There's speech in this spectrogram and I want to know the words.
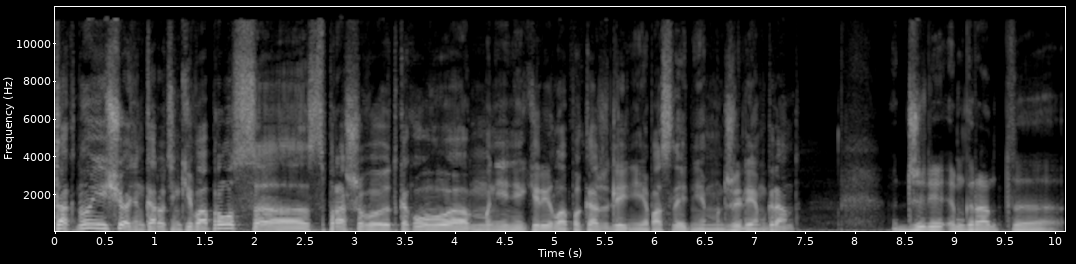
Так, ну и еще один коротенький вопрос. Э, Спрашивают, какого мнения Кирилла о поколении последнем Geely Грант? Джили М Грант э,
